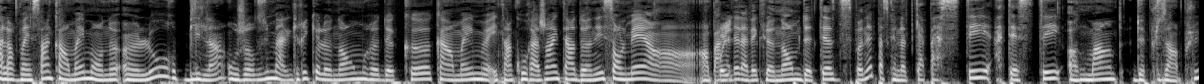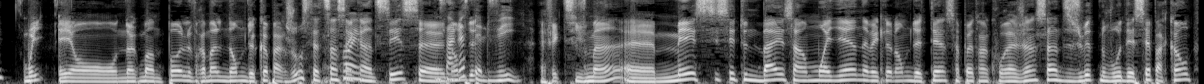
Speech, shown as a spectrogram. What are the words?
Alors Vincent, quand même, on a un lourd bilan aujourd'hui, malgré que le nombre de cas quand même est encourageant, étant donné, si on le met en, parallèle avec le nombre de tests disponibles, parce que notre capacité à tester augmente de plus en plus. Oui, et on n'augmente pas vraiment le nombre de cas par jour, 756. Euh, ça reste élevé. Effectivement, euh, mais si c'est une baisse en moyenne avec le nombre de tests, ça peut être encourageant. 118 nouveaux décès par contre,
